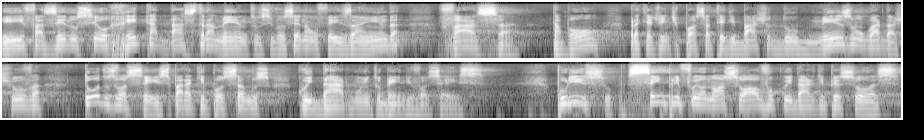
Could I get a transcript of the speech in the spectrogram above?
e fazer o seu recadastramento. Se você não fez ainda, faça tá bom? Para que a gente possa ter debaixo do mesmo guarda-chuva todos vocês, para que possamos cuidar muito bem de vocês. Por isso, sempre foi o nosso alvo cuidar de pessoas.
